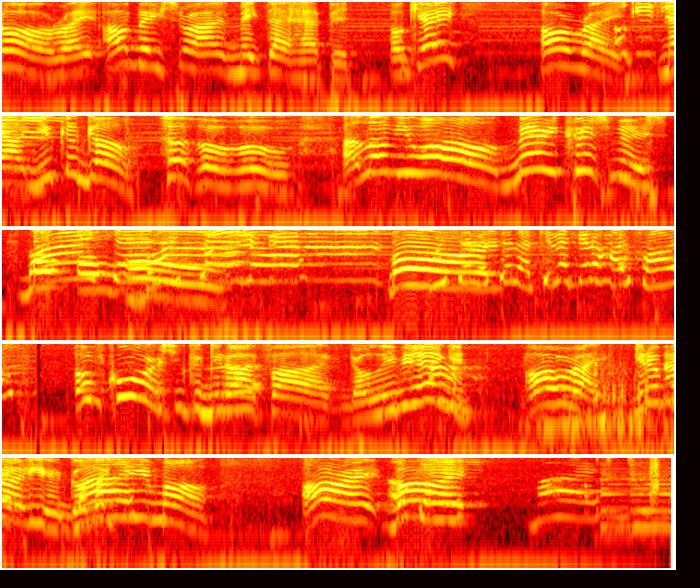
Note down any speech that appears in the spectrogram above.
All right, I'll make sure I make that happen. Okay? All right. Okay, now Santa. you can go. Ho ho ho! I love you all. Merry Christmas. Bye, oh, Santa. oh, Bye, oh. Santa. Bye. Wait, Santa, Santa, can I get a high five? Of course, you can get a high five. Don't leave me hanging. All right, get up out of here. Go back to your mom. All right, bye. Okay. Bye.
